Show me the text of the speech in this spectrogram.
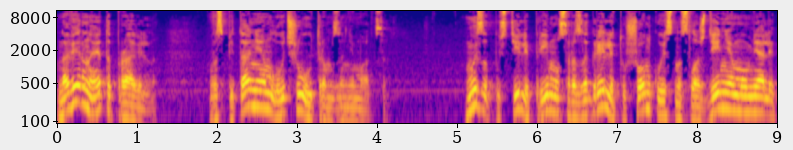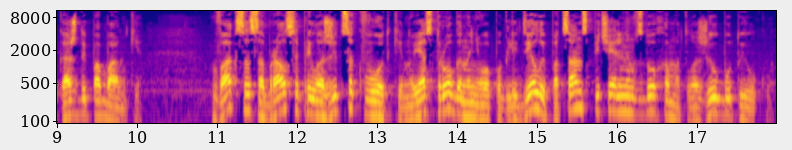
Наверное, это правильно. Воспитанием лучше утром заниматься. Мы запустили примус, разогрели тушенку и с наслаждением умяли каждый по банке. Вакса собрался приложиться к водке, но я строго на него поглядел, и пацан с печальным вздохом отложил бутылку.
